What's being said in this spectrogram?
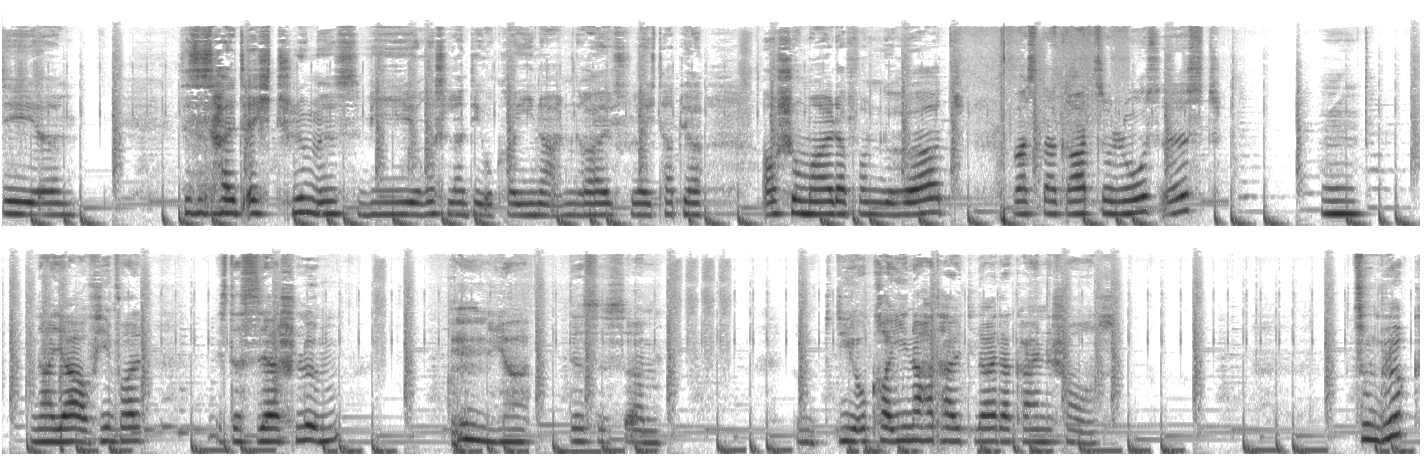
die ähm, dass es halt echt schlimm ist, wie Russland die Ukraine angreift. Vielleicht habt ihr auch schon mal davon gehört, was da gerade so los ist. Hm. Naja, auf jeden Fall ist das sehr schlimm. ja, das ist, ähm, und die Ukraine hat halt leider keine Chance. Zum Glück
